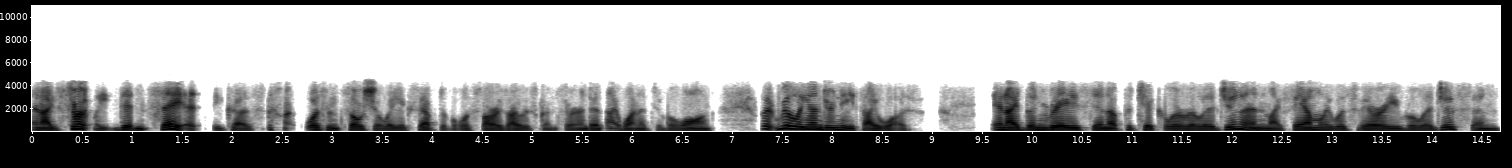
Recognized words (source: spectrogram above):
and I certainly didn't say it because it wasn't socially acceptable as far as I was concerned, and I wanted to belong. But really, underneath, I was. And I'd been raised in a particular religion, and my family was very religious, and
